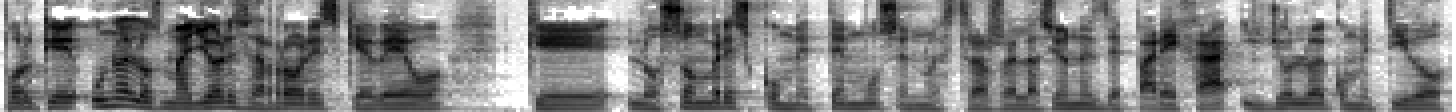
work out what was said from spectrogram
Porque uno de los mayores errores que veo que los hombres cometemos en nuestras relaciones de pareja, y yo lo he cometido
